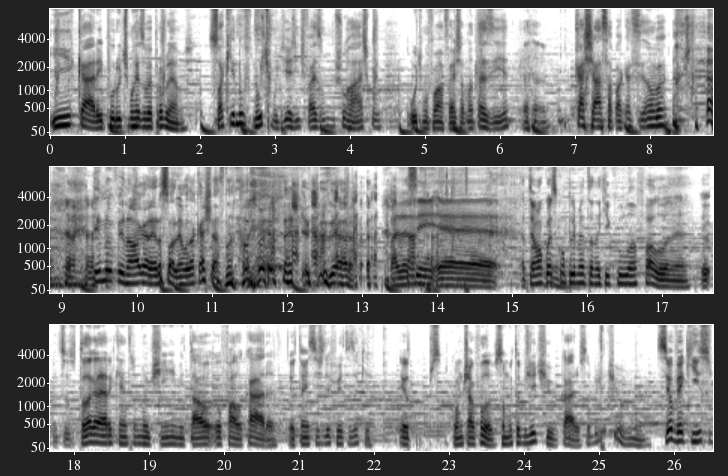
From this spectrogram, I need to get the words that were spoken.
E, cara, e por último, resolver problemas. Só que no, no último dia a gente faz um churrasco. O último foi uma festa fantasia. Cachaça pra caçamba. e no final a galera só lembra da cachaça, não lembra do restante que eles fizeram. Mas assim, é. Até uma coisa complementando aqui que o Luan falou, né? Eu- toda a galera que entra no meu time e tal, eu falo, cara, eu tenho esses defeitos aqui. Eu, como o Thiago falou, eu sou muito objetivo. Cara, eu sou objetivo, mano. Se eu ver que isso,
